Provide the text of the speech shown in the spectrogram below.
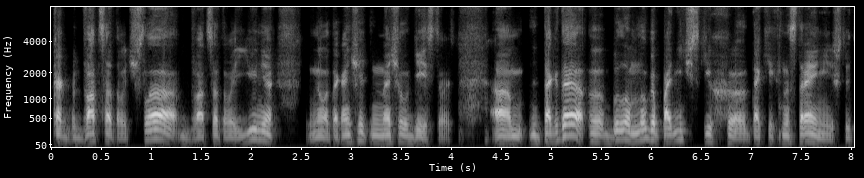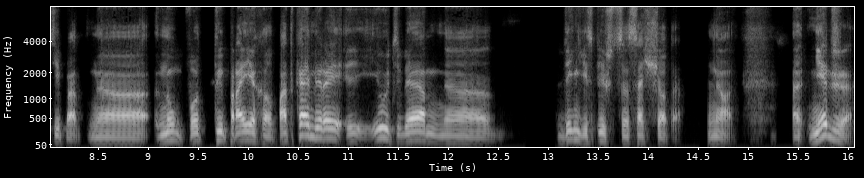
как бы 20 числа, 20 июня, ну, вот, окончательно начал действовать. Тогда было много панических таких настроений, что типа, ну, вот ты проехал под камерой, и у тебя деньги спишутся со счета. Вот. Э, нет же,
